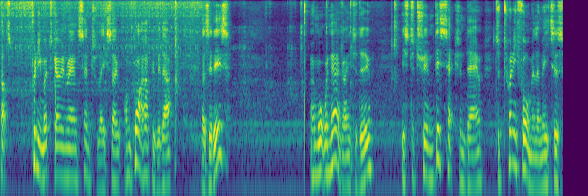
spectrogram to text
that's pretty much going around centrally. So I'm quite happy with that as it is. And what we're now going to do is to trim this section down to 24 millimeters,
